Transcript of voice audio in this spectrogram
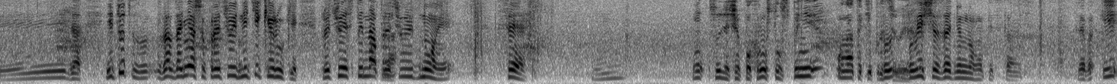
І, да. і тут завдання, що працюють не тільки руки, працює спина, працюють ноги. Все. Ну, судячи по хрусту в спині, вона таки Бл- працює. Ближче задню ногу підставити. Треба. І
